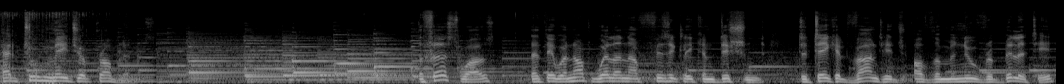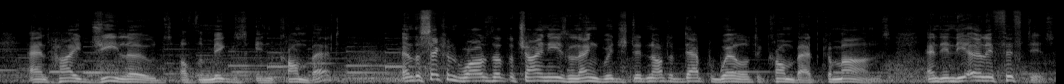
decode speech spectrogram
had two major problems. The first was that they were not well enough physically conditioned to take advantage of the maneuverability and high G loads of the MiGs in combat, and the second was that the Chinese language did not adapt well to combat commands. And in the early 50s,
